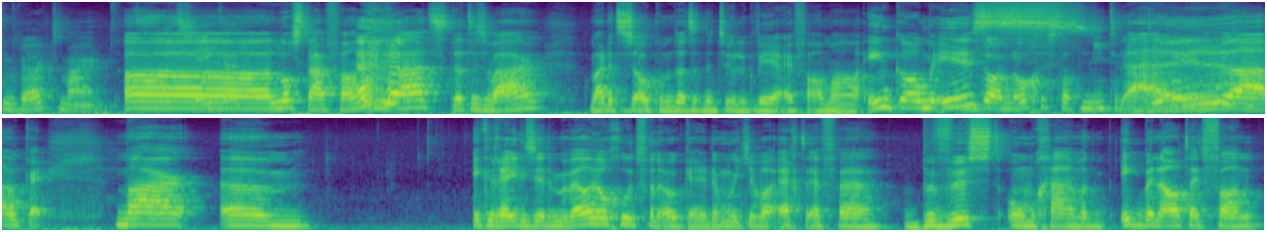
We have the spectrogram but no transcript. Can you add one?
uur werkt, maar het gaat zeker. eh, los daarvan inderdaad, dat is waar. Maar dat is ook omdat het natuurlijk weer even allemaal inkomen is. Dan nog is dat niet de Ja, bedoeling. Ja, oké. Maar ehm, ik realiseerde me wel heel goed van... oké, dan moet je wel echt even bewust omgaan. Want ik ben altijd van...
